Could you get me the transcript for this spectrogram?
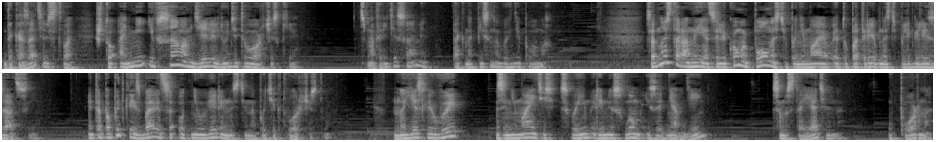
Доказательство, что они и в самом деле люди творческие. Смотрите сами, так написано в их дипломах. С одной стороны, я целиком и полностью понимаю эту потребность в легализации. Это попытка избавиться от неуверенности на пути к творчеству. Но если вы занимаетесь своим ремеслом изо дня в день, самостоятельно, упорно,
